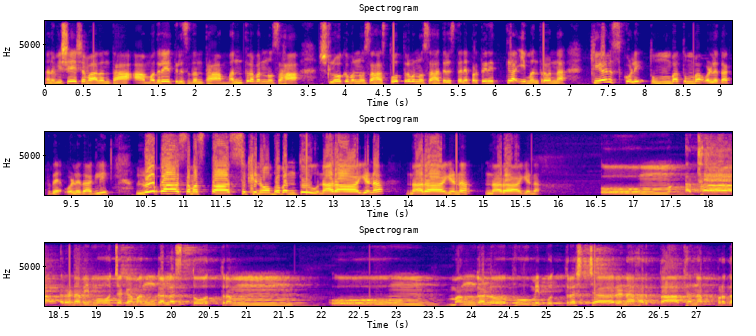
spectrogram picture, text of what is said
ನಾನು ವಿಶೇಷವಾದಂತಹ ಆ ಮೊದಲೇ ತಿಳಿಸಿದಂತಹ ಮಂತ್ರವನ್ನು ಸಹ, ಶ್ಲೋಕವನ್ನು ಸಹ, ಸ್ತೋತ್ರವನ್ನು ಸಹ ತಿಳಿಸ್ತೇನೆ. ಪ್ರತಿನಿತ್ಯ ಈ ಮಂತ್ರವನ್ನು ಕೇಳಿಸ್ಕೊಳ್ಳಿ. ತುಂಬ ತುಂಬ ಒಳ್ಳೆಯದಾಗ್ತದೆ ಒಳ್ಳೆಯದಾಗಲಿ ಲೋಕ ಸಮಸ್ತ ಸುಖಿನೋ ಭವಂತು. ನಾರಾಯಣ నారాయణ నారాయణ. ఓం అథ రణవిమోచకమంగళస్తోత్రం. ఓం మంగళో భూమిపుత్రశ్చారణహర్తాధనప్రద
